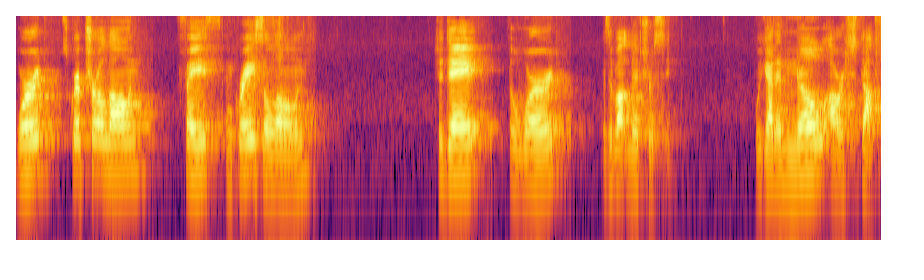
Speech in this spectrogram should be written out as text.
word, scripture alone, faith, and grace alone, today the word is about literacy. We got to know our stuff.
